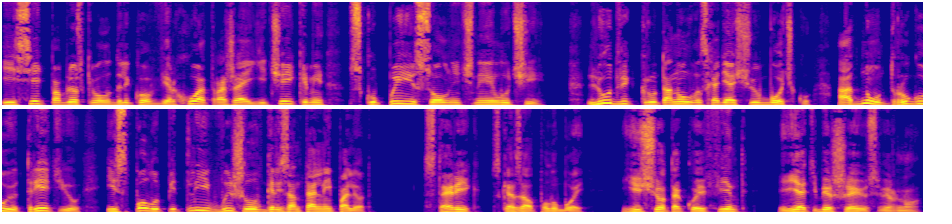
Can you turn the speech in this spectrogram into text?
и сеть поблескивала далеко вверху, отражая ячейками скупые солнечные лучи. Людвиг крутанул восходящую бочку. Одну, другую, третью, и с полупетли вышел в горизонтальный полет. «Старик», — сказал полубой, — «еще такой финт, и я тебе шею сверну».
